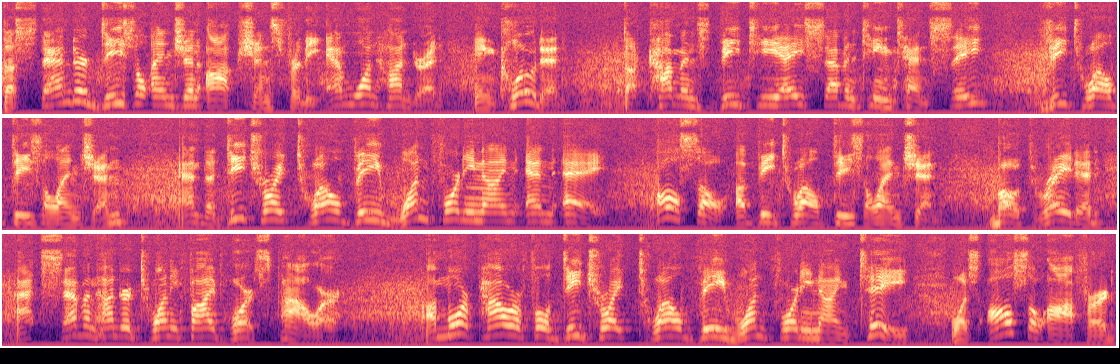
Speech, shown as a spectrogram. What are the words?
The standard diesel engine options for the M100 included the Cummins VTA 1710C V12 diesel engine and the Detroit 12V 149NA also a V12 diesel engine, both rated at 725 horsepower. A more powerful Detroit 12V 149T was also offered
